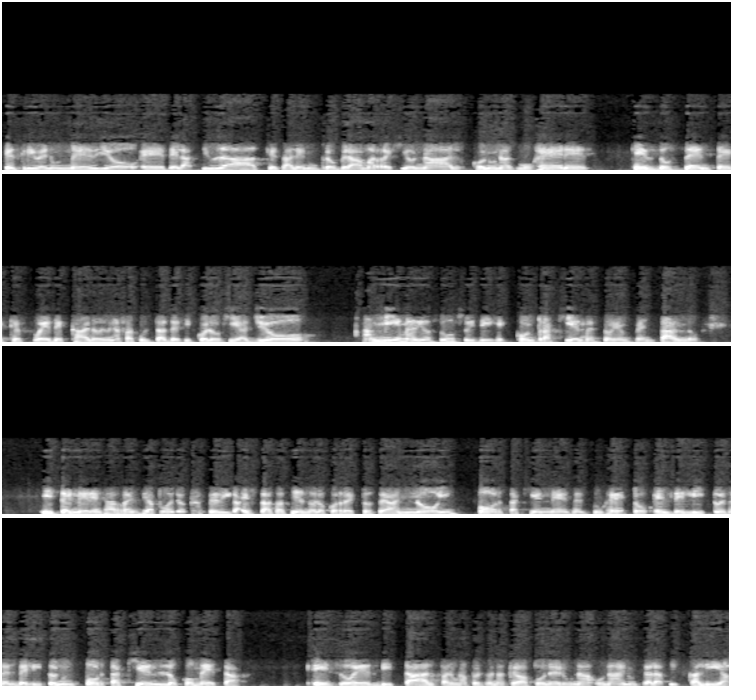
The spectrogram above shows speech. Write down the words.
que escribe en un medio eh, de la ciudad, que sale en un programa regional con unas mujeres, que es docente, que fue decano de una facultad de psicología, yo, a mí me dio susto y dije, ¿contra quién me estoy enfrentando? Y tener esa red de apoyo que te diga, estás haciendo lo correcto, o sea, no importa quién es el sujeto, el delito es el delito, no importa quién lo cometa, eso es vital para una persona que va a poner una, una denuncia a la fiscalía.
